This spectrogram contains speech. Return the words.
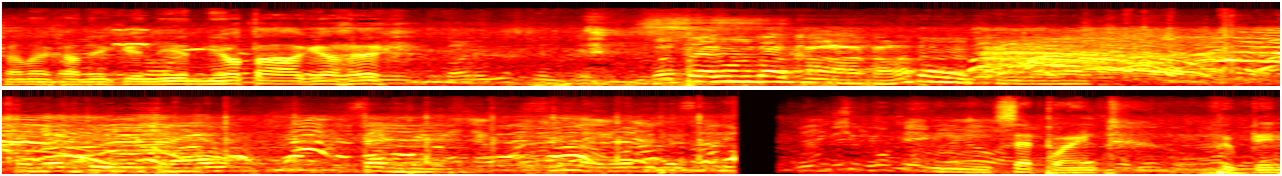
खाना खाने के लिए न्योता आ गया है। बस उनका खाना खाना शराब सब set point fifteen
